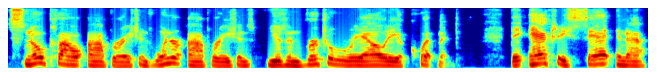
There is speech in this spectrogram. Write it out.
snowplow operations winter operations using virtual reality equipment they actually sat in a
